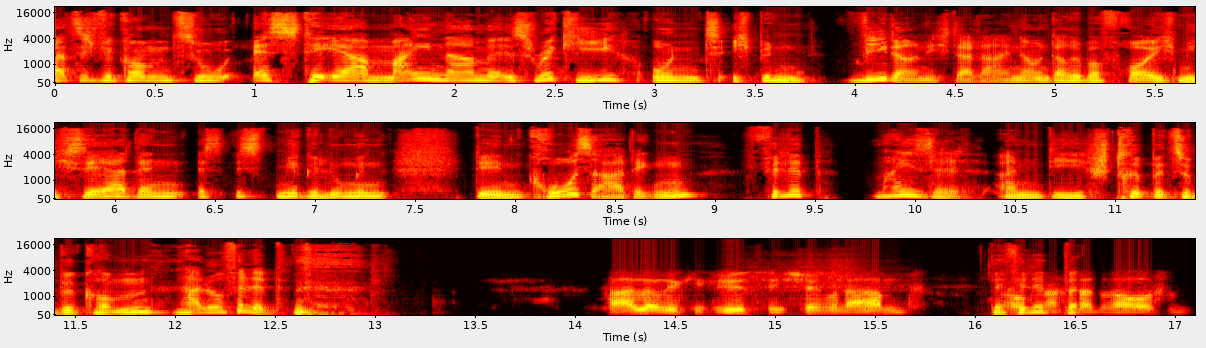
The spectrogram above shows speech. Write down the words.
Herzlich willkommen zu STR. Mein Name ist Ricky und ich bin wieder nicht alleine und darüber freue ich mich sehr, denn es ist mir gelungen, den großartigen Philipp Meisel an die Strippe zu bekommen. Hallo Philipp. Hallo Ricky, grüß dich. Schönen guten Abend. Der Auch Philipp da draußen.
